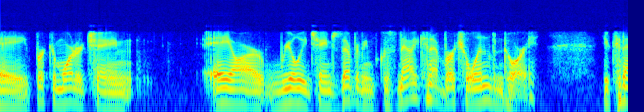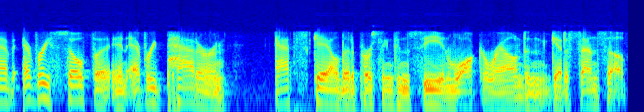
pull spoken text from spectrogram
a brick and mortar chain, AR really changes everything because now you can have virtual inventory. You can have every sofa in every pattern at scale that a person can see and walk around and get a sense of.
